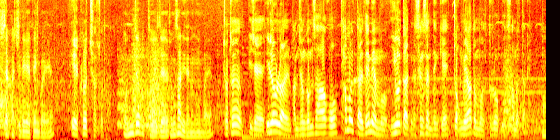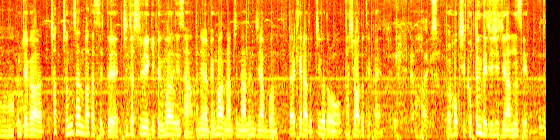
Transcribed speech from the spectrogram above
시작하시게 된 거예요? 예, 그렇죠. 저도. 언제부터 이제 정산이 되는 건가요? 저는 이제 일요일 날 안전 검사하고 3월 달 되면 뭐 2월 달 생산된 게 조금이라도 뭐 들어오고 3월 달에. 어, 그럼 제가 첫 정산 받았을 때 진짜 수익이 100만 원 이상 아니면 100만 원 남짓 나는지 한번 짧게라도 찍어도 다시 와도 될까요? 예. 알겠습니다. 어, 혹시 걱정되시진 않으세요? 근데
